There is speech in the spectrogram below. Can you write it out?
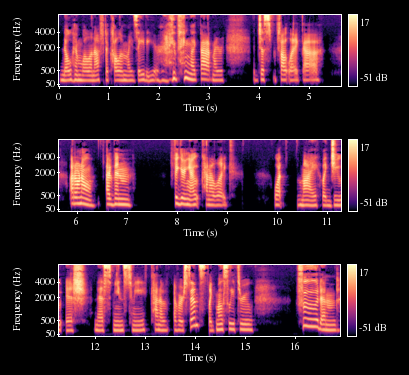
know him well enough to call him my Zadie or anything like that. And I it just felt like uh, I don't know. I've been figuring out kind of like what my like Jewishness means to me kind of ever since, like mostly through food and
